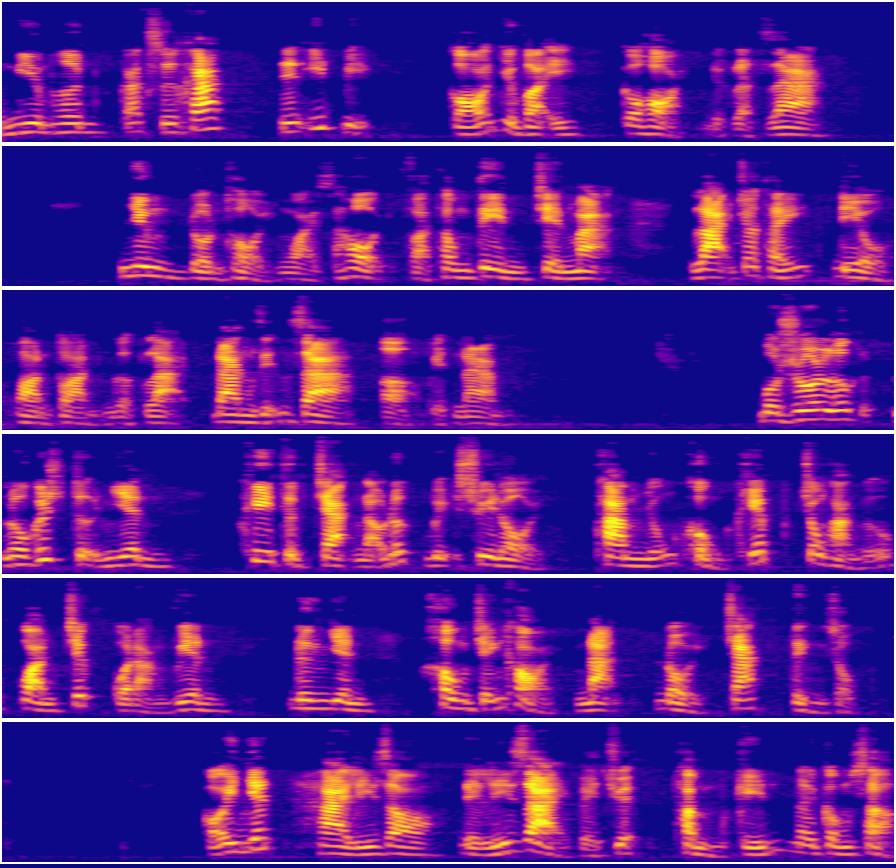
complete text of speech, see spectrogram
nghiêm hơn các xứ khác nên ít bị có như vậy? Câu hỏi được đặt ra. Nhưng đồn thổi ngoài xã hội và thông tin trên mạng lại cho thấy điều hoàn toàn ngược lại đang diễn ra ở Việt Nam. Một logic tự nhiên khi thực trạng đạo đức bị suy đổi, tham nhũng khủng khiếp trong hàng ngũ quan chức của đảng viên, đương nhiên không tránh khỏi nạn đổi trác tình dục. Có ít nhất hai lý do để lý giải về chuyện thầm kín nơi công sở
